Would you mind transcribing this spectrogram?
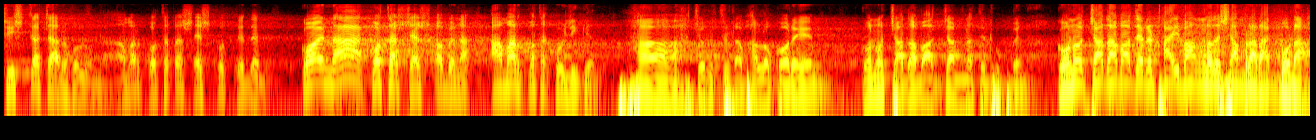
শিষ্টাচার হলো না। আমার কথাটা শেষ করতে দেন। কয়, না, কথা শেষ হবে না। আমার কথা কইলি কেন? হা, চরিত্রটা ভালো করেন। কোন চাঁদাবাজ জান্নাতে ঢুকবে না। কোন চাঁদাবাজের ঠাই বাংলাদেশে আমরা রাখব না।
